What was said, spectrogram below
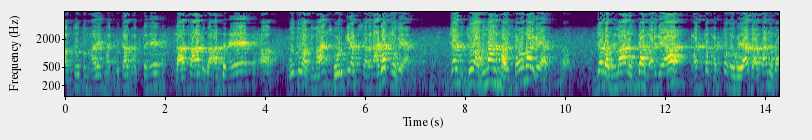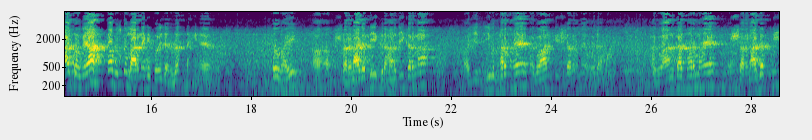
अब तो तुम्हारे भक्त का भक्त है, दासानुदास है वो तो अभिमान छोड़ के अब शरणागत हो गया। जब जो अभिमान था उसका, वो मर गया। जब अभिमान उसका मर गया, भक्त भक्त हो गया दासानुदास हो गया, तब उसको मारने की कोई ज़रूरत नहीं है। तो भाई शरणागति ग्रहण भी करना, और ये जीव धर्म है, भगवान की शरण में हो जाना। भगवान का धर्म है शरणागति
